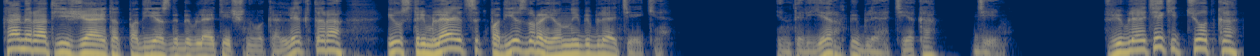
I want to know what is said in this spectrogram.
Камера отъезжает от подъезда библиотечного коллектора и устремляется к подъезду районной библиотеки. Интерьер, библиотека, день. В библиотеке тетка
